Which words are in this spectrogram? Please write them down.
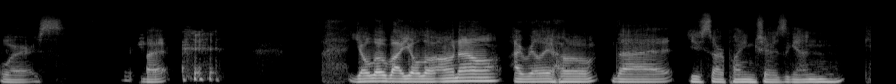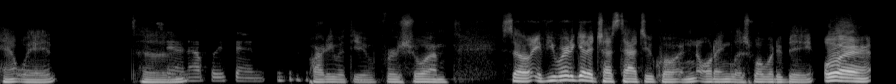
worse. But YOLO by YOLO Ono. I really hope that you start playing shows again. Can't wait to soon, hopefully soon. party with you for sure. So, if you were to get a chest tattoo quote in Old English, what would it be? Or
